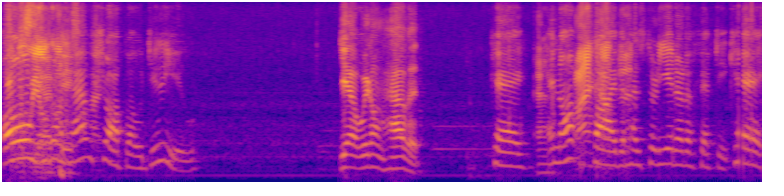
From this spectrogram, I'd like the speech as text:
Oh, we you don't have five. Shotbow, do you? yeah, we don't have it. Okay, Yeah. and not I five. It it. has 38 out of 50. Okay,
